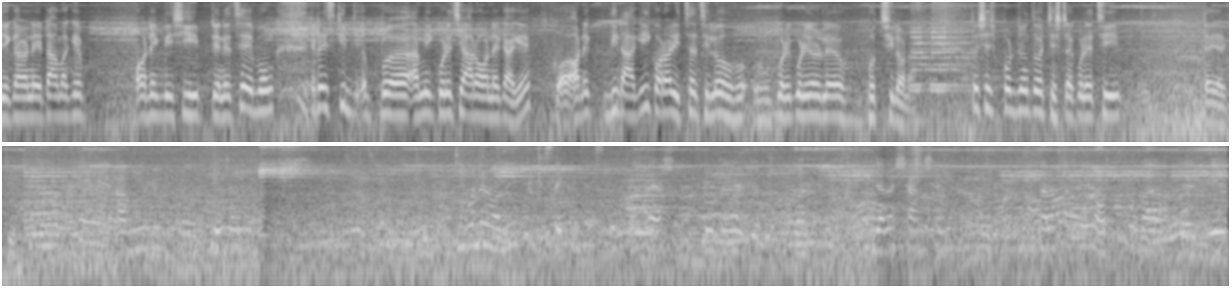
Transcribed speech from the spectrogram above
যে কারণে এটা আমাকে অনেক বেশি টেনেছে এবং এটা স্ক্রিপ্ট আমি করেছি আরও অনেক আগে। অনেক দিন আগেই করার ইচ্ছা ছিল করে করে হচ্ছিল না। তো শেষ পর্যন্ত চেষ্টা করেছি, এটাই আর কি। জীবনের অনেক স্যাক্রিফাইস করতে হয় আসলে থিয়েটারের জন্য। বা যারা সাংসারিক, তারা তাদের অর্থ বা এর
